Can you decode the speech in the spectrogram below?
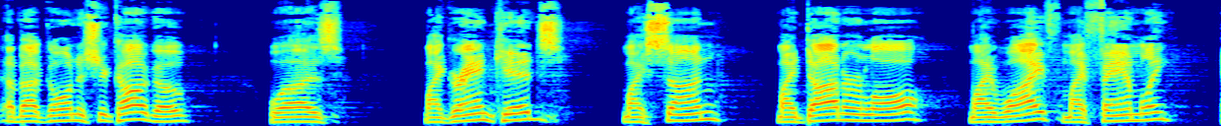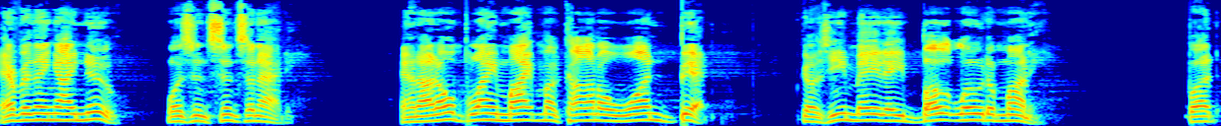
about going to Chicago was my grandkids, my son, my daughter in law, my wife, my family, everything I knew was in Cincinnati. And I don't blame Mike McConnell one bit because he made a boatload of money. But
